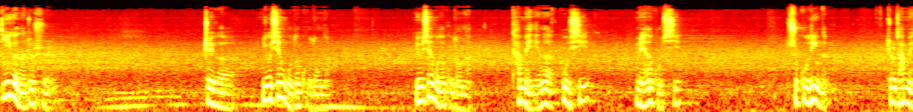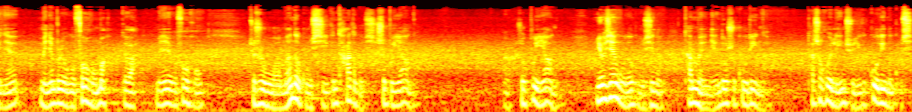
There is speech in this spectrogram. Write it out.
第一个呢，就是这个优先股的股东呢，优先股的股东呢，他每年的股息，每年的股息。是固定的，就是它每年每年不是有个分红嘛，对吧？每年有个分红，就是我们的股息跟他的股息是不一样的，啊，是不一样的。优先股的股息呢，它每年都是固定的，它是会领取一个固定的股息，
